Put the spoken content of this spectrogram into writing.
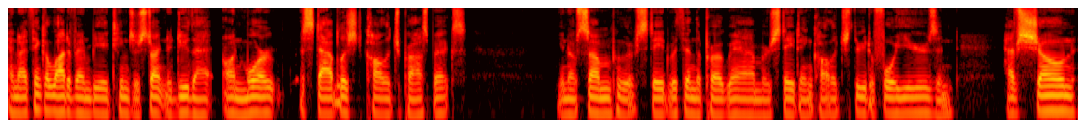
And I think a lot of NBA teams are starting to do that on more established college prospects. You know, some who have stayed within the program or stayed in college three to four years and have shown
